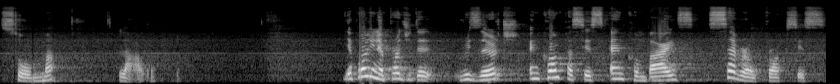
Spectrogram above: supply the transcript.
Somma, Laura. The Apolline project research encompasses and combines several proxies,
